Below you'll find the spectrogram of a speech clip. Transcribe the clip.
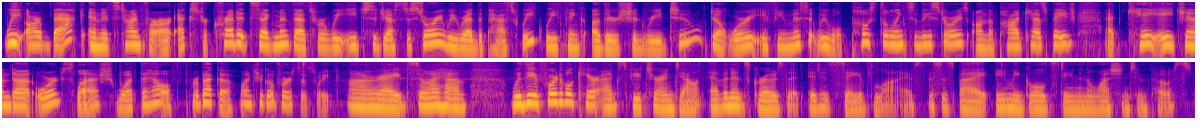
We are back, and it's time for our extra credit segment. That's where we each suggest a story we read the past week we think others should read too. Don't worry if you miss it. We will post the links to these stories on the podcast page at khn.org slash what the health. Rebecca, why don't you go first this week? All right. So I have with the Affordable Care Act's future in doubt, evidence grows that it has saved lives. This is by Amy Goldstein in the Washington Post.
